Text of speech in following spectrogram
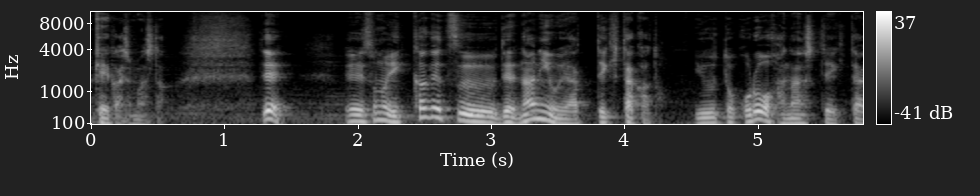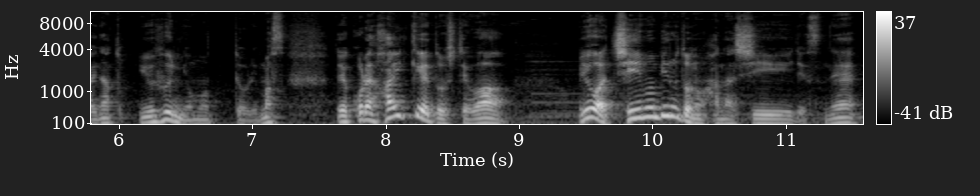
経過しました。でその1ヶ月で何をやってきたかというところを話していきたいなというふうに思っております。でこれ背景としては要はチームビルドの話ですね。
